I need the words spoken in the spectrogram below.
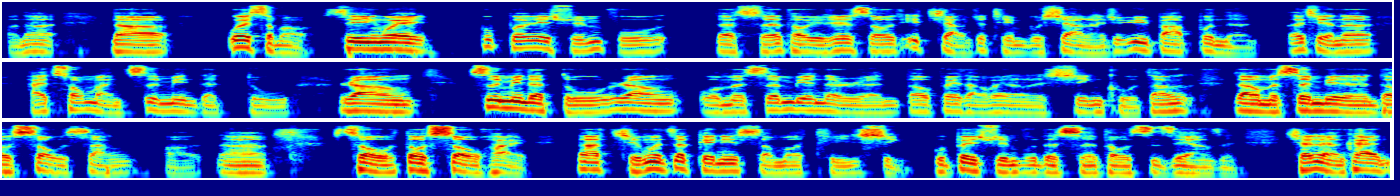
啊。那那为什么？是因为不被驯服。的舌头有些时候一讲就停不下来，就欲罢不能，而且呢还充满致命的毒，让致命的毒让我们身边的人都非常非常的辛苦，当让我们身边的人都受伤啊，那受都受害。那请问这给你什么提醒？不被驯服的舌头是这样子，想想看，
